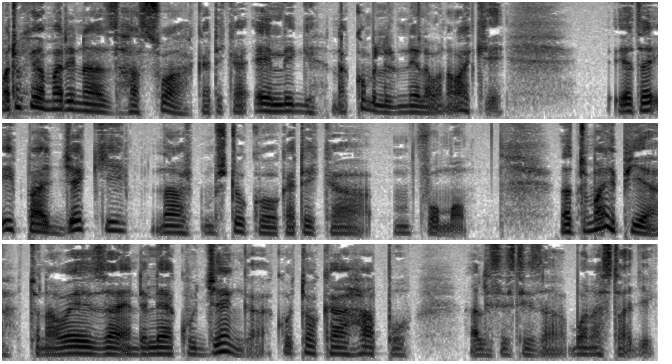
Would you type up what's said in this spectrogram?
matokeo ya Mariners haswa katika A-League na kombe la dunia la wanawake yataipa jeki na mshtuko katika mfumo. Natumai pia tunaweza endelea kujenga kutoka hapo, alisisitiza Bwana Stajik.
